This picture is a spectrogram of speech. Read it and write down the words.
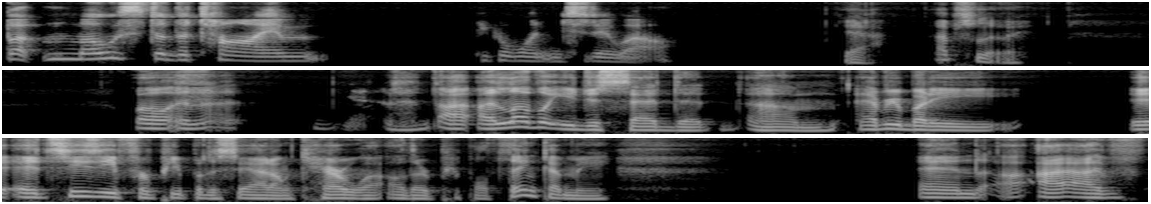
but most of the time people want you to do well yeah absolutely well and uh. I, love what you just said that um, everybody it, it's easy for people to say i don't care what other people think of me and I, i've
